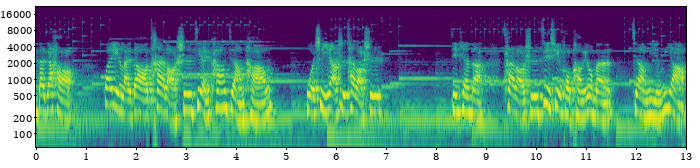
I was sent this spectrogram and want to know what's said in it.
大家好，欢迎来到蔡老师健康讲堂，我是营养师蔡老师。今天呢，蔡老师继续和朋友们讲营养、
